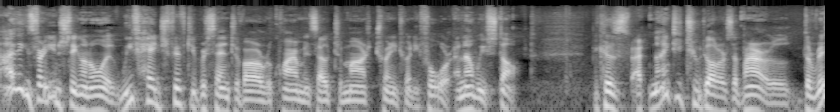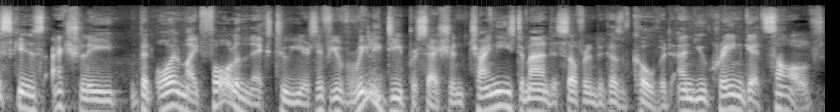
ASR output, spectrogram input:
I think it's very interesting on oil. We've hedged 50% of our requirements out to March 2024, and now we've stopped. Because at $92 a barrel, the risk is actually that oil might fall in the next two years. If you have a really deep recession, Chinese demand is suffering because of COVID, and Ukraine gets solved,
